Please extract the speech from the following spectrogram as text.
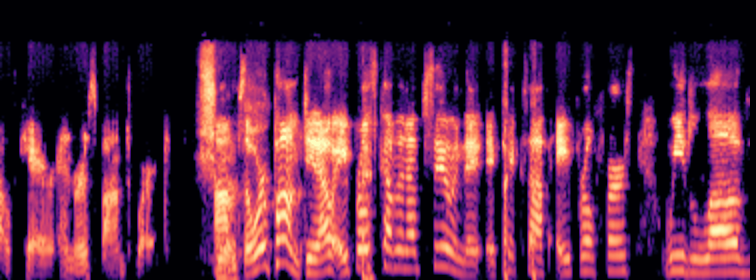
healthcare and response work um, sure. Um, so we're pumped, you know, April's coming up soon. It, it kicks off April 1st. We'd love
